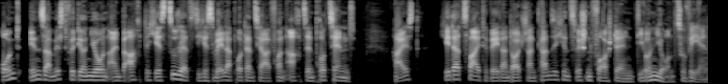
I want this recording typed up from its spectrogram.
Und Insa misst für die Union ein beachtliches zusätzliches Wählerpotenzial von 18 Prozent. Heißt, jeder zweite Wähler in Deutschland kann sich inzwischen vorstellen, die Union zu wählen.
